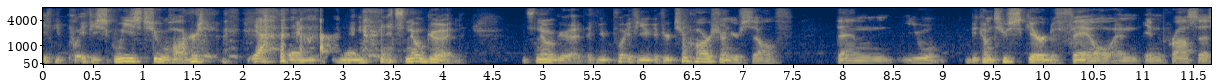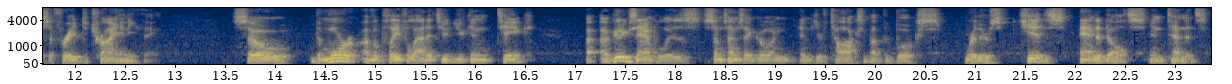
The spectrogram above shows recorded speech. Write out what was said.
if you put if you squeeze too hard, yeah, then, then it's no good. It's no good. If you put if you if you're too harsh on yourself, then you will become too scared to fail and in the process afraid to try anything. So the more of a playful attitude you can take, a, good example is sometimes I go and, and give talks about the books where there's kids and adults in attendance,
